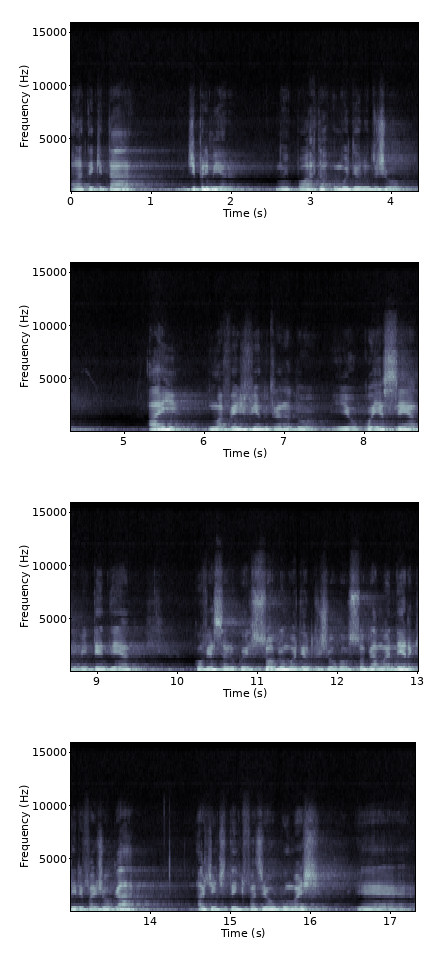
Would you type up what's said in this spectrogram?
ela tem que estar de primeira. Não importa o modelo do jogo. Aí, uma vez vindo o treinador e eu conhecendo, entendendo, conversando com ele sobre o modelo de jogo ou sobre a maneira que ele vai jogar, a gente tem que fazer algumas, é,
